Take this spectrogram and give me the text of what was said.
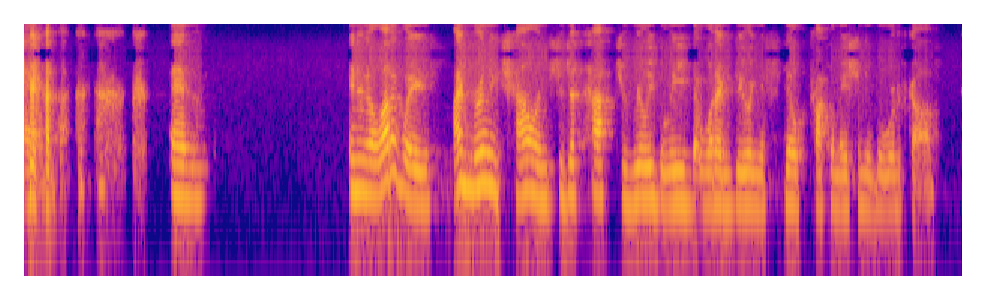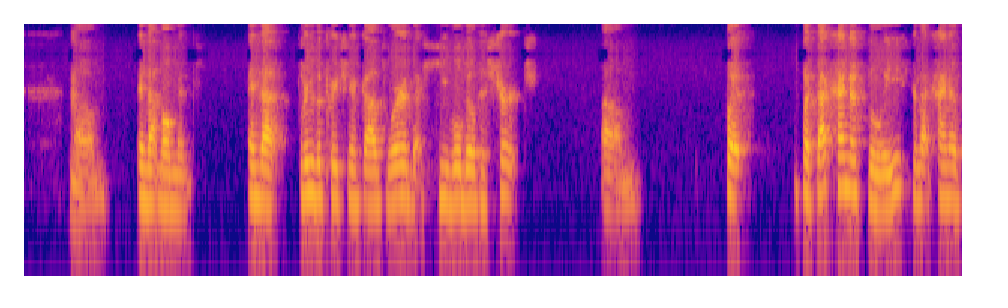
Um, and, and in a lot of ways, I'm really challenged to just have to really believe that what I'm doing is still proclamation of the Word of God mm. um, in that moment. And that through the preaching of God's word that he will build his church. Um, but but that kind of belief and that kind of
